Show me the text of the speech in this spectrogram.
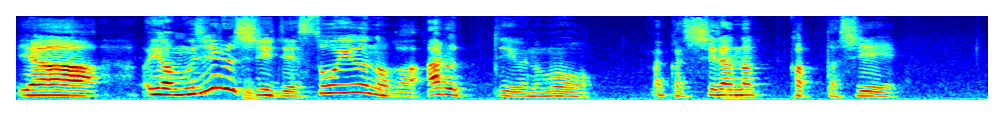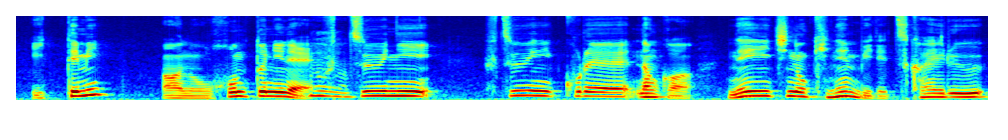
いやーいや無印でそういうのがあるっていうのもなんか知らなかったし、行ってみ？あの本当にね、うん。普通に普通にこれなんか年一の記念日で使える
